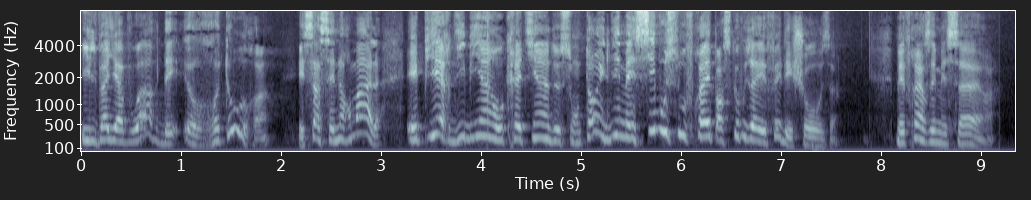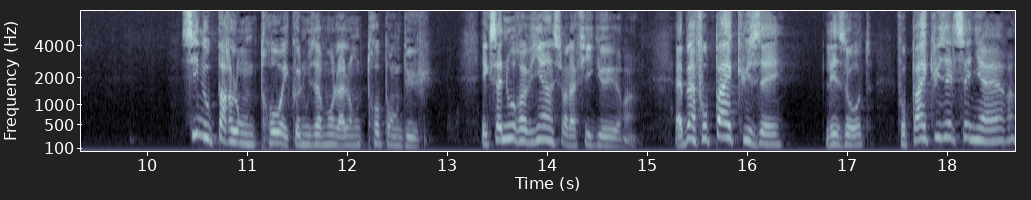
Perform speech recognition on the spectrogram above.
Il va y avoir des retours. Et ça, c'est normal. Et Pierre dit bien aux chrétiens de son temps, il dit, mais si vous souffrez parce que vous avez fait des choses, mes frères et mes sœurs, si nous parlons trop et que nous avons la langue trop pendue, et que ça nous revient sur la figure, eh bien, il ne faut pas accuser les autres, il ne faut pas accuser le Seigneur,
